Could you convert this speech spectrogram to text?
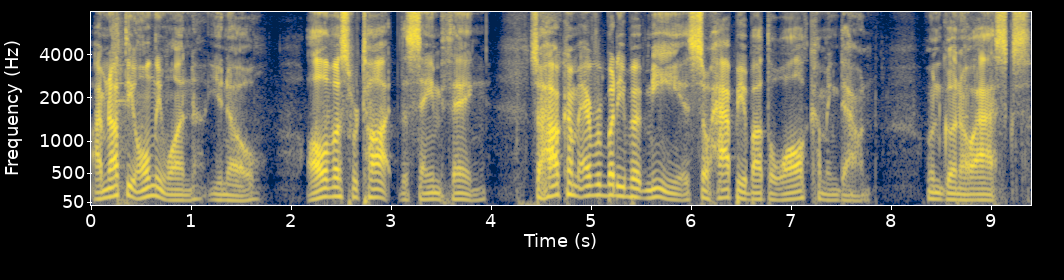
I'm not the only one, you know. All of us were taught the same thing. So how come everybody but me is so happy about the wall coming down? Unguno asks,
